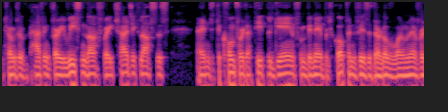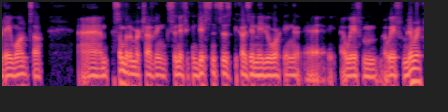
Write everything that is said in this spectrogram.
in terms of having very recent loss, very tragic losses, and the comfort that people gain from being able to go up and visit their loved one whenever they want to. Um, some of them are travelling significant distances because they may be working uh, away from away from Limerick,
